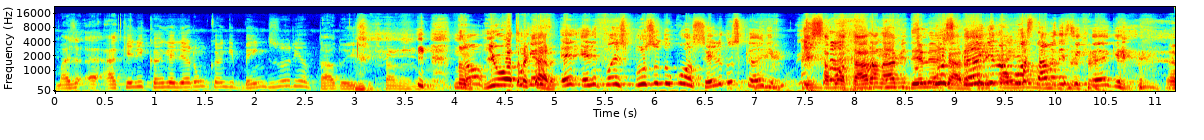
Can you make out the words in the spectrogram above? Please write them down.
Mas a- aquele Kang ele era um Kang bem desorientado, é isso que tá no. no- Não, e o outro, cara? Ele, ele foi expulso do conselho dos Kang, pô. Eles sabotaram a nave dele, né, Os cara? Kang Ele não gostavam desse Kang. É,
